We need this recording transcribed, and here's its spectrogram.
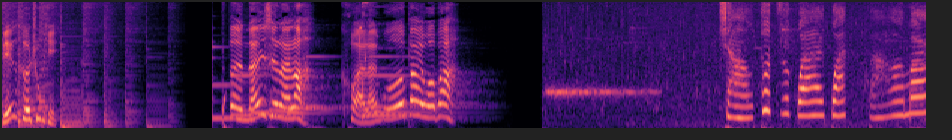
联合出品。本男神来了，快来膜拜我吧！小兔子乖乖，把门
